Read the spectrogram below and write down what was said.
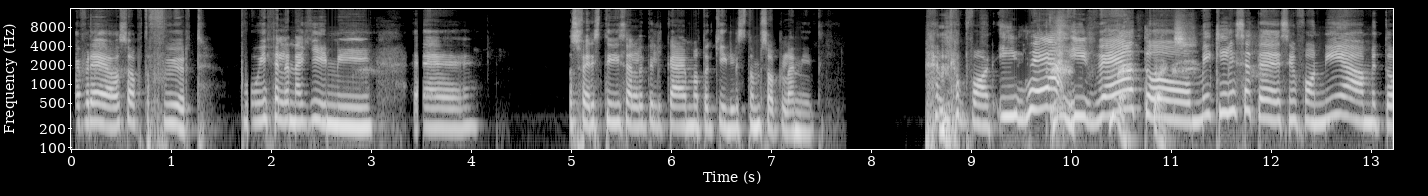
Εβραίος από το Φουρτ που ήθελε να γίνει ε, σφαιριστής αλλά τελικά αιματοκύλησε στο μισό πλανήτη. λοιπόν, η ιδέα, η ιδέα το Εντάξει. μην κλείσετε συμφωνία με, το,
